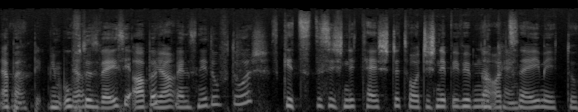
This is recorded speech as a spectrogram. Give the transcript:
Eben, ja. beim Auftun ja. weiss ich, aber ja. wenn es nicht auftust? Das, das ist nicht getestet worden, das ist nicht wie bei einem okay. Arzneimittel.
